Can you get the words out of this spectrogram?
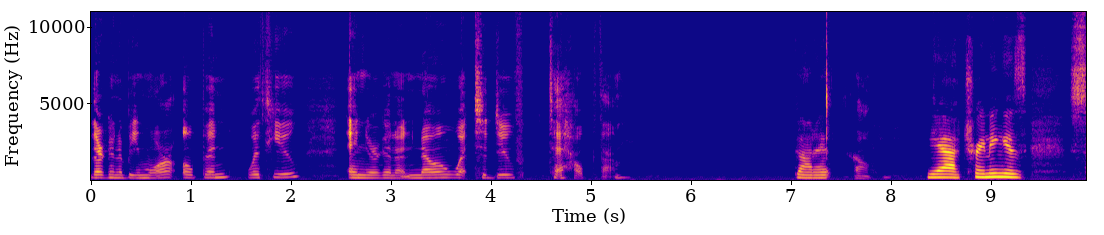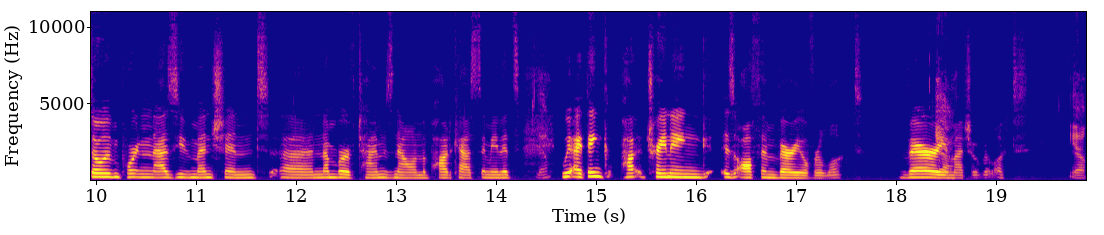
they're going to be more open with you and you're going to know what to do to help them. Got it. So. Yeah, training is so important as you've mentioned uh, a number of times now on the podcast. I mean, it's yep. we I think po- training is often very overlooked. Very yeah. much overlooked. Yeah.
